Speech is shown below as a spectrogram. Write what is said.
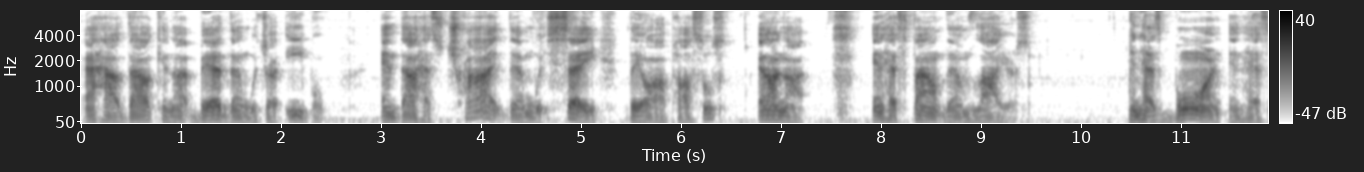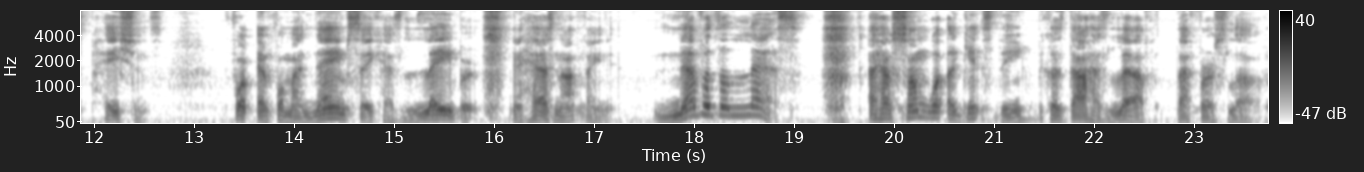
and how thou cannot bear them which are evil. And thou hast tried them which say they are apostles, and are not, and hast found them liars, and has borne and has patience. For, and for my name's sake has labored and has not fainted. Nevertheless, I have somewhat against thee, because thou hast left thy first love.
